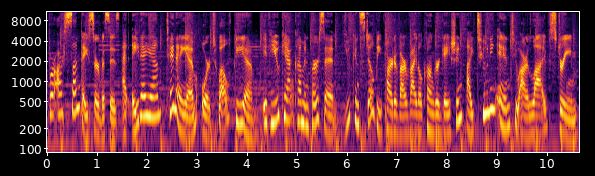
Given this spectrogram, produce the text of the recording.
for our Sunday services at 8 a.m., 10 a.m., or 12 p.m. If you can't come in person, you can still be part of our vital congregation by tuning in to our live stream.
